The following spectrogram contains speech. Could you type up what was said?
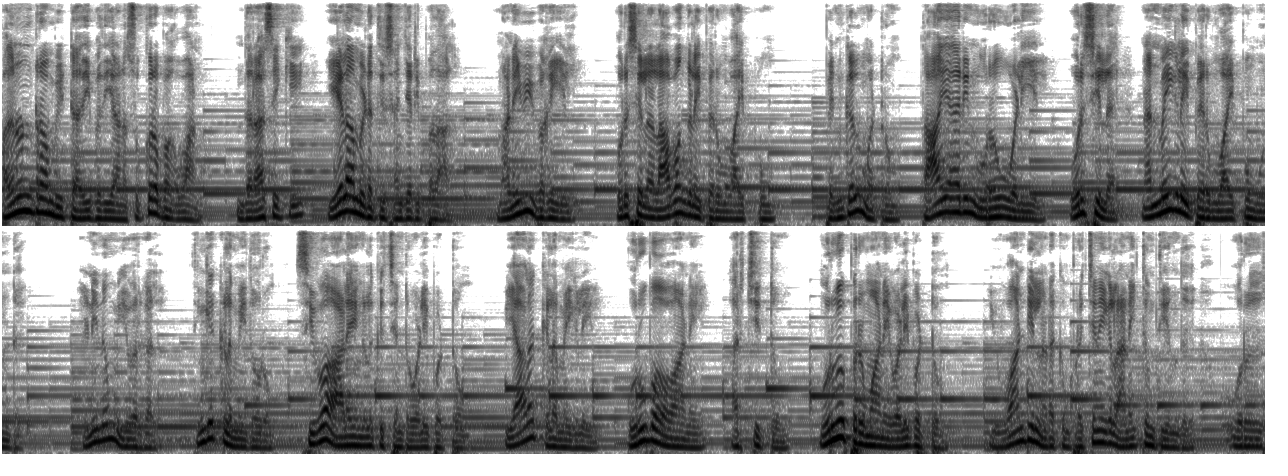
பதினொன்றாம் வீட்டு அதிபதியான சுக்கர பகவான் இந்த ராசிக்கு ஏழாம் இடத்தில் சஞ்சரிப்பதால் மனைவி வகையில் ஒரு சில லாபங்களை பெறும் வாய்ப்பும் பெண்கள் மற்றும் தாயாரின் உறவு வழியில் ஒரு சில நன்மைகளை பெறும் வாய்ப்பும் உண்டு. எனினும் இவர்கள் திங்கட்கிழமை தோறும் சிவ ஆலயங்களுக்கு சென்று வழிபட்டும். வியாழக்கிழமைகளில் குரு பகவானை அர்ச்சித்தும் முருகப்பெருமானை வழிபட்டும். இவ்வாண்டில் நடக்கும் பிரச்சனைகள் அனைத்தும் தீர்ந்து ஒரு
